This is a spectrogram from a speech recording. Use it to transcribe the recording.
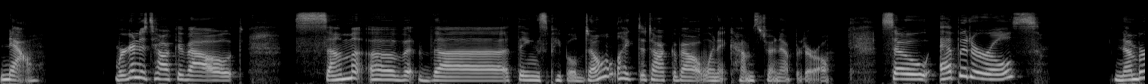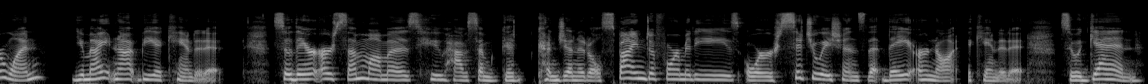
Now, we're going to talk about some of the things people don't like to talk about when it comes to an epidural. So, epidurals, number one, you might not be a candidate. So there are some mamas who have some congenital spine deformities or situations that they are not a candidate. So again,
